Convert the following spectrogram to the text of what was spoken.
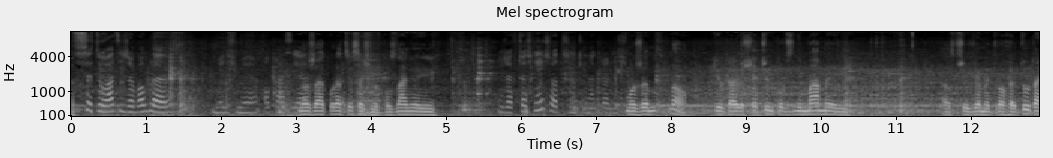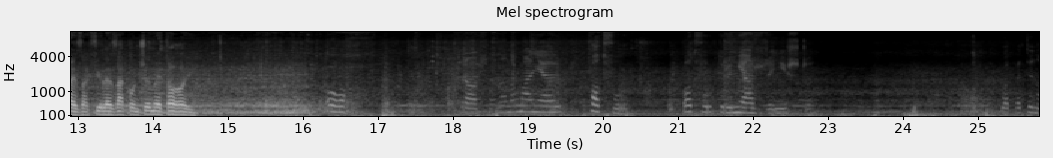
W sytuacji, że w ogóle mieliśmy okazję, no, że akurat jesteśmy w Poznaniu i że wcześniejsze odcinki nagraliśmy. może, no, kilka już odcinków z nim mamy i teraz przyjdziemy trochę tutaj, za chwilę zakończymy to i Uff. Proszę, no normalnie potwór. Potwór, który miażdży, niszczy. Łepetyna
